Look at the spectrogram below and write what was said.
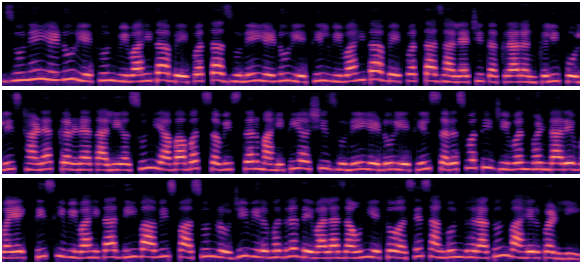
जुने येडूर येथून विवाहिता बेपत्ता जुने येडूर येथील विवाहिता बेपत्ता झाल्याची तक्रार अंकली पोलीस ठाण्यात करण्यात आली असून याबाबत सविस्तर माहिती अशी जुने येडूर येथील सरस्वती जीवन भंडारे वय एकतीस ही विवाहिता दी बावीसपासून रोजी वीरभद्र देवाला जाऊन येतो असे सांगून घरातून बाहेर पडली.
